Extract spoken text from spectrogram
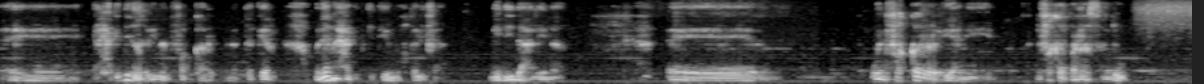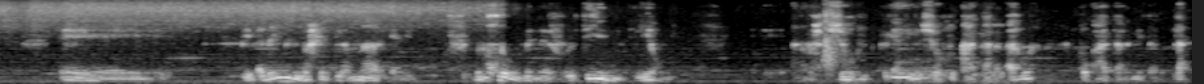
أه، الحاجات دي تخلينا نفكر ونبتكر ونعمل حاجات كتير مختلفة جديدة علينا. أه، ونفكر يعني نفكر بره الصندوق. أه، بيبقى دايما الواحد لما يعني بنخرج من الروتين اليومي أنا رحت الشغل رجعت من الشغل قعدت على القهوة أو قعدت على النت لا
